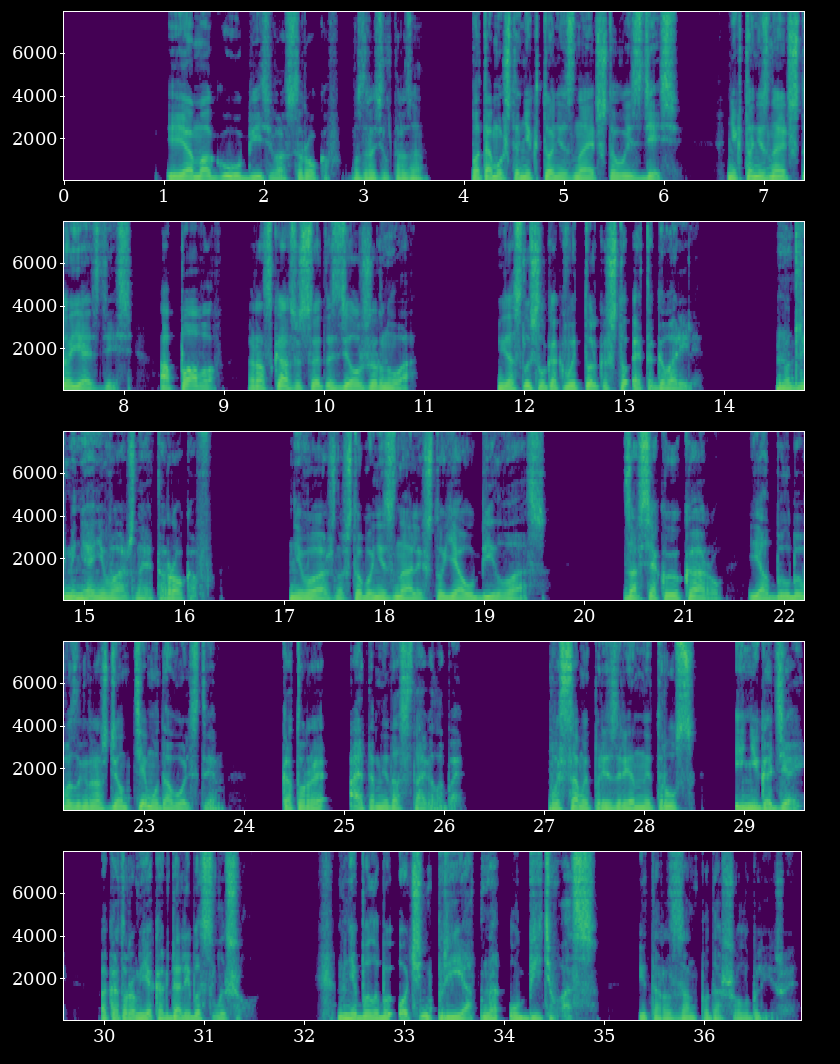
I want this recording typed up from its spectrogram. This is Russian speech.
«Я могу убить вас, Роков», — возразил Тарзан, «потому что никто не знает, что вы здесь. Никто не знает, что я здесь. А Павлов рассказывает, что это сделал Жирнуа. Я слышал, как вы только что это говорили. Но для меня не важно это, Роков. Не важно, чтобы не знали, что я убил вас. За всякую кару я был бы вознагражден тем удовольствием, которое это мне доставило бы. Вы самый презренный трус и негодяй, о котором я когда-либо слышал. Мне было бы очень приятно убить вас». И Тарзан подошел ближе.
